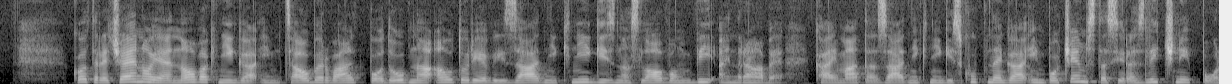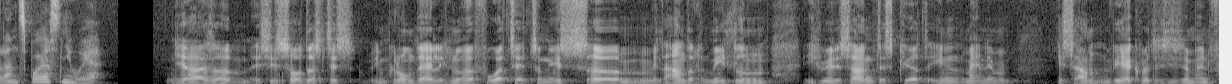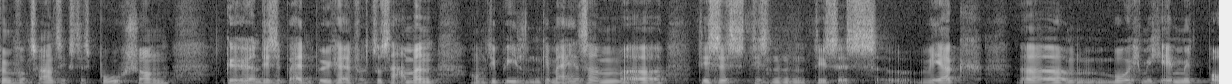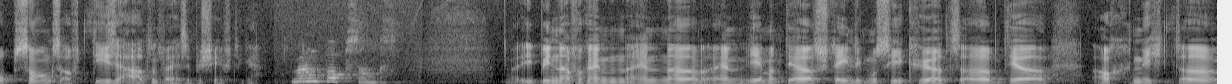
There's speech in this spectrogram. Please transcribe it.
Kot rečeno, je nova knjiga Im Zauberwald podobna avtorjevi zadnji knjigi z naslovom Vi ein Rabe. Kaj ima ta zadnji knjigi skupnega in po čem sta si različni, Polans pojasnjuje. Ja, also es ist so, dass das im Grunde eigentlich nur eine Fortsetzung ist äh, mit anderen Mitteln. Ich würde sagen, das gehört in meinem gesamten Werk, weil das ist ja mein 25. Buch schon, gehören diese beiden Bücher einfach zusammen und die bilden gemeinsam äh, dieses, diesen, dieses Werk, äh, wo ich mich eben mit Pop-Songs auf diese Art und Weise beschäftige. Warum Pop-Songs? Ich bin einfach ein, ein, äh, ein, jemand, der ständig Musik hört, äh, der auch nicht äh,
